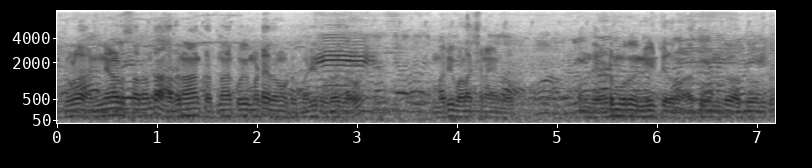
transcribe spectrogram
ಇದೊಳ ಹನ್ನೆರಡು ಸಾವಿರ ಅಂತ ಹದಿನಾಲ್ಕು ಹದಿನಾಲ್ಕು ಮಟ್ಟ ಇದಾವೆ ನೋಡ್ರಿ. ಮರಿ ದೊಡ್ಡದಾವೆ ಮರಿ ಭಾಳ ಚೆನ್ನಾಗಿದಾವೆ. ಒಂದು ಎರಡು ಮೂರು ನೀಟ್ ಇದಾವೆ. ಅದು ಒಂದು ಅದು ಒಂದು.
